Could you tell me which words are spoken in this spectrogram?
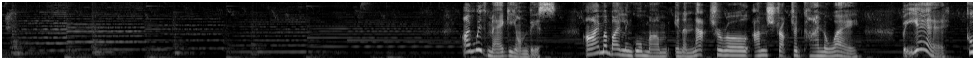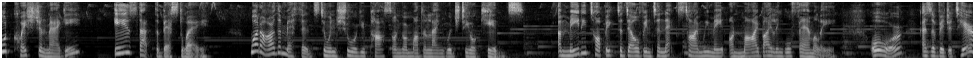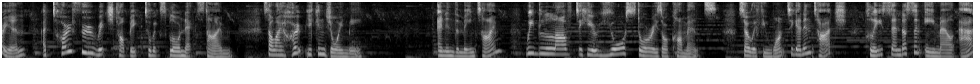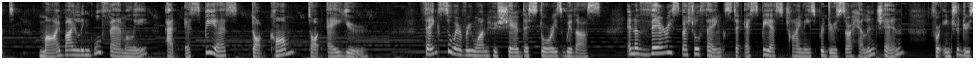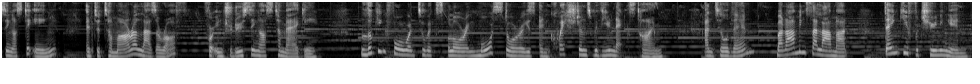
I'm with Maggie on this. I'm a bilingual mum in a natural, unstructured kind of way. But yeah, good question, Maggie. Is that the best way? What are the methods to ensure you pass on your mother language to your kids? A meaty topic to delve into next time we meet on My Bilingual Family. Or, as a vegetarian, a tofu rich topic to explore next time. So I hope you can join me. And in the meantime, We'd love to hear your stories or comments. So if you want to get in touch, please send us an email at mybilingualfamily at sbs.com.au. Thanks to everyone who shared their stories with us, and a very special thanks to SBS Chinese producer Helen Chen for introducing us to Ying, and to Tamara Lazaroff for introducing us to Maggie. Looking forward to exploring more stories and questions with you next time. Until then, maraming salamat. Thank you for tuning in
